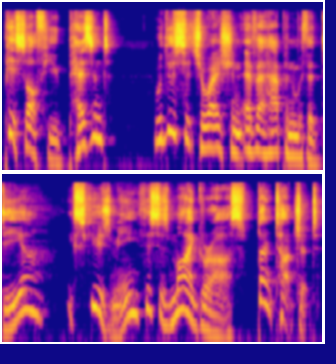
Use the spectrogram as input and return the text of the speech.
Piss off, you peasant. Would this situation ever happen with a deer? Excuse me, this is my grass. Don't touch it.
